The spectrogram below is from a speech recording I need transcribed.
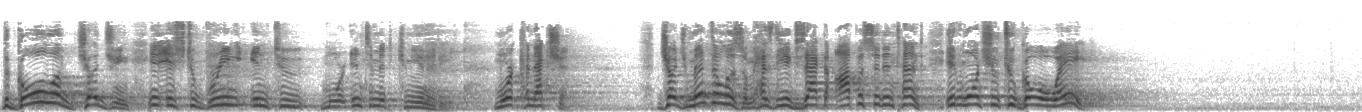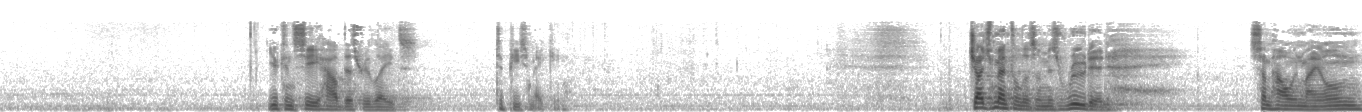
The goal of judging is to bring into more intimate community, more connection. Judgmentalism has the exact opposite intent. It wants you to go away. You can see how this relates to peacemaking. Judgmentalism is rooted somehow in my own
